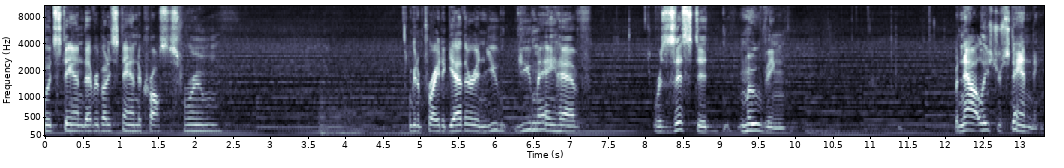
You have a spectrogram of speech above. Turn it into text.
Would stand, everybody stand across this room. We're going to pray together, and you, you may have resisted moving, but now at least you're standing.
